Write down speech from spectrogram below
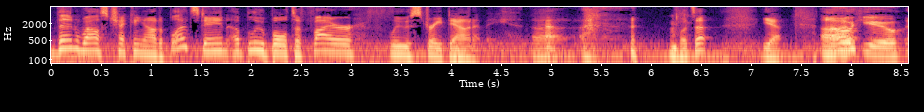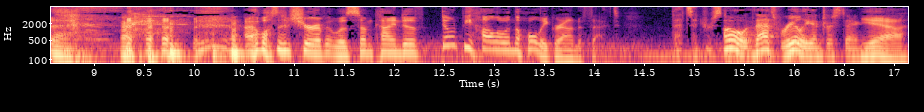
Then, whilst checking out a bloodstain, a blue bolt of fire flew straight down at me. Uh, what's up? Yeah. Uh, oh, you. I wasn't sure if it was some kind of don't be hollow in the holy ground effect. That's interesting. Oh, that's really interesting. Yeah.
